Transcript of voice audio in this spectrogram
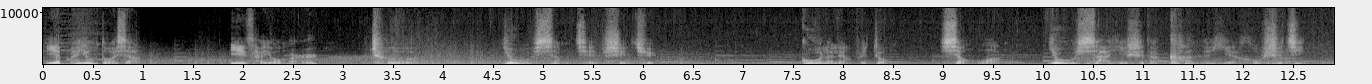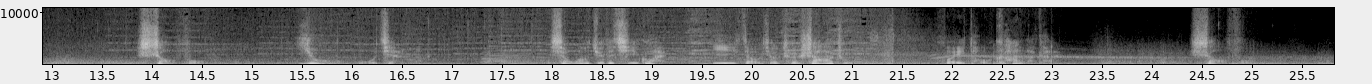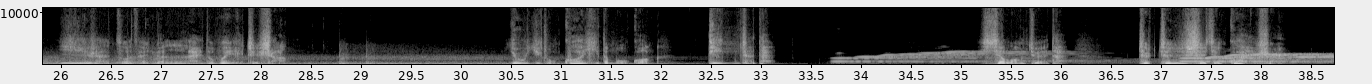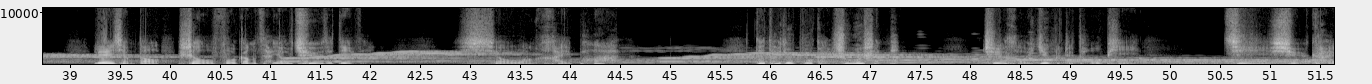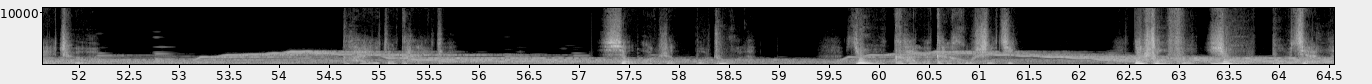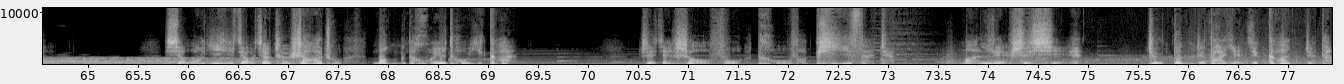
也没有多想，一踩油门，车又向前驶去。过了两分钟，小王又下意识地看了一眼后视镜。少妇又不见了。小王觉得奇怪，一脚将车刹住，回头看了看，少妇依然坐在原来的位置上，用一种怪异的目光盯着他。小王觉得这真是件怪事儿，联想到少妇刚才要去的地方。小王害怕了，但他又不敢说什么，只好硬着头皮继续开车。开着开着，小王忍不住了，又看了看后视镜，那少妇又不见了。小王一脚将车刹住，猛地回头一看。只见少妇头发披散着，满脸是血，正瞪着大眼睛看着他。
